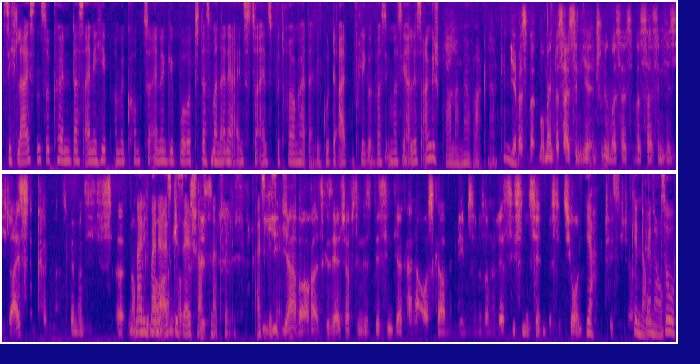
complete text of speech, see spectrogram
sich leisten zu können, dass eine Hebamme kommt zu einer Geburt, dass man mhm. eine 1 zu 1 Betreuung hat, eine gute Altenpflege und was immer Sie alles angesprochen haben, Herr Wagner. Genau. Ja, was, Moment, was heißt denn hier, Entschuldigung, was heißt, was heißt denn hier sich leisten können? Also wenn man sich das äh, Nein, ich meine als anschaut, Gesellschaft das, natürlich. Als Gesellschaft. Ja, aber auch als Gesellschaft sind das, das sind ja keine Ausgaben in dem Sinne, sondern letztlich sind es ja Investitionen. Ja, genau. genau. So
